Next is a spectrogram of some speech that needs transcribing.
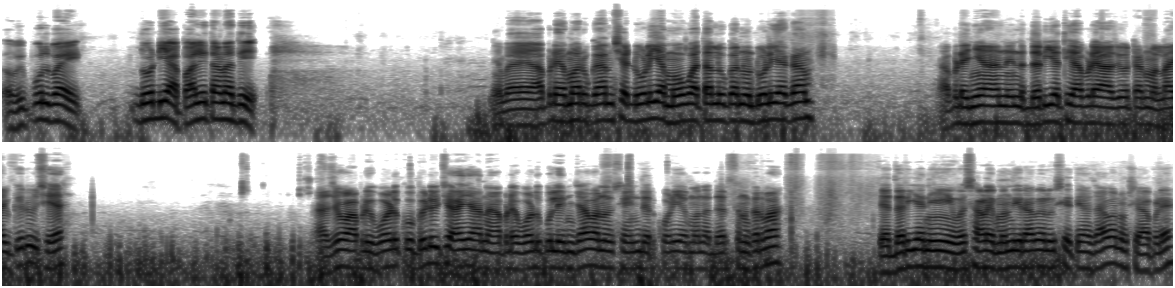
વિપુલભાઈ ડોડિયા પાલીતાણાથી. ને ભાઈ, આપણે અમારું ગામ છે ડોળિયા, મહુવા તાલુકાનું ડોળિયા ગામ. આપણે ત્યાં અને દરિયાથી આપણે આ જોટાણમાં લાઈવ કર્યું છે. આ જો આપણી ઓળકું પીડ્યું છે અહીંયા અને આપણે ઓળકું લઈને જવાનું છે, અંદર ખોડિયામાંના દર્શન કરવા. ત્યાં દરિયાની વસાળે મંદિર આવેલું છે, ત્યાં જવાનું છે આપણે.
